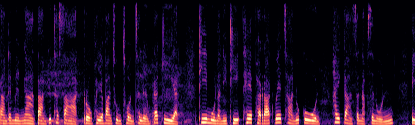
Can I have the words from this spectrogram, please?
การดำเนินงานตามยุทธศาสตร์ โรงพยาบาลชุมชนเฉลิมพระเกียรติ ที่มูลนิธิเทพรัตน์เวชานุกูล ให้การสนับสนุน ปี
